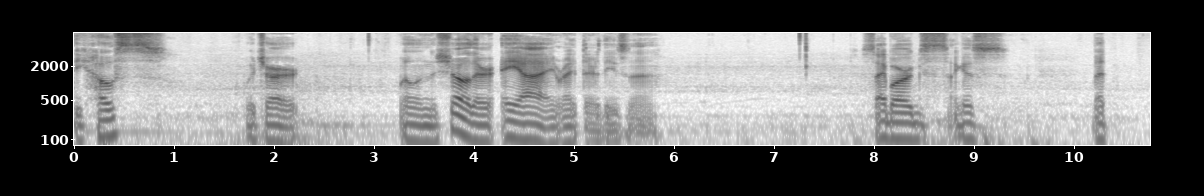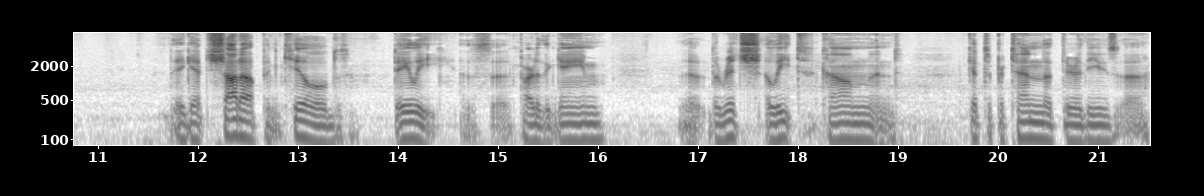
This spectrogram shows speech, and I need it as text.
The hosts, which are, well, in the show, they're AI, right? They're these uh, cyborgs, I guess, but they get shot up and killed daily as part of the game. The, the rich elite come and get to pretend that they're these. Uh,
